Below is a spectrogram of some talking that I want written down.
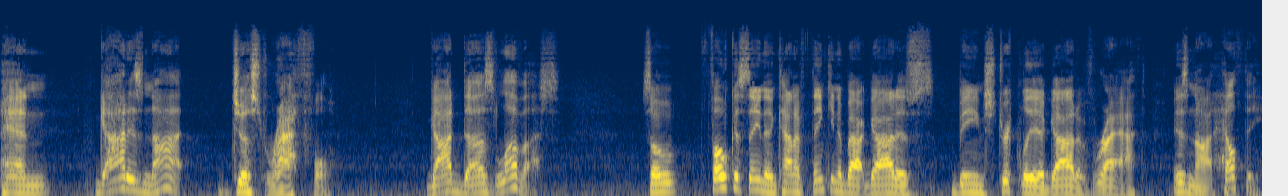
And God is not just wrathful. God does love us. So focusing and kind of thinking about God as being strictly a God of wrath is not healthy.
